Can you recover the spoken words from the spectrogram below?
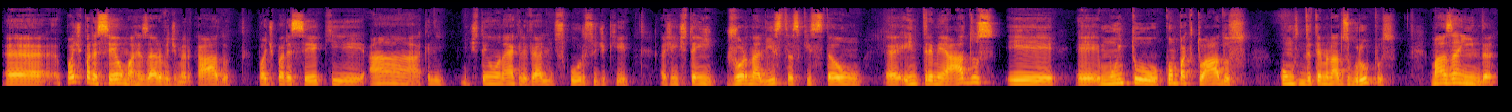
É, pode parecer uma reserva de mercado, pode parecer que ah, aquele, a gente tem né, aquele velho discurso de que a gente tem jornalistas que estão é, entremeados e é, muito compactuados com determinados grupos, mas ainda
